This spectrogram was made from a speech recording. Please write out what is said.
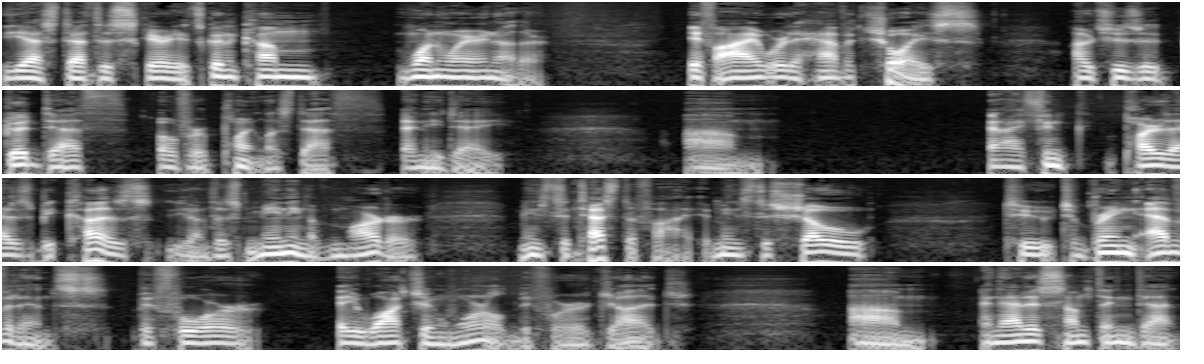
yes, death is scary. It's going to come one way or another. If I were to have a choice, I would choose a good death over a pointless death any day. Um, and I think part of that is because you know this meaning of martyr means to testify. It means to show, to to bring evidence before a watching world, before a judge. Um, and that is something that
